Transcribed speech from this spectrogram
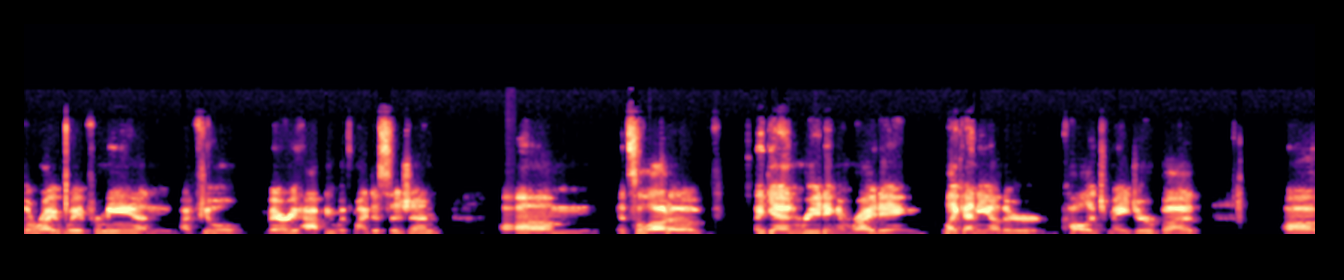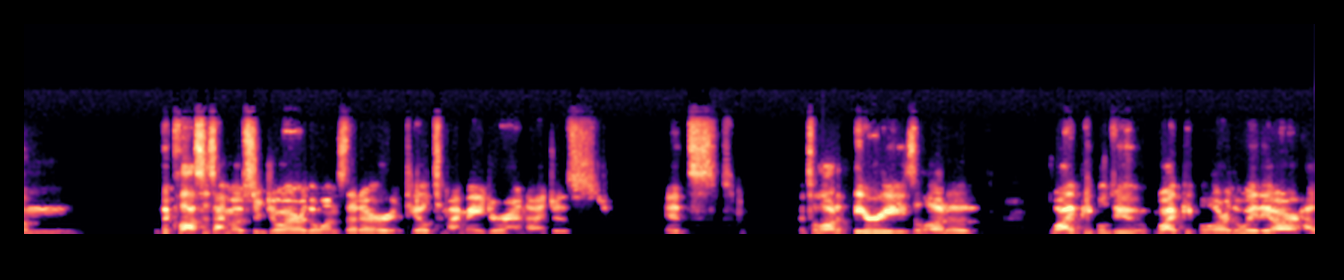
the right way for me, and I feel very happy with my decision. Um, it's a lot of again reading and writing like any other college major, but um, the classes I most enjoy are the ones that are entailed to my major, and I just it's it's a lot of theories, a lot of why people do why people are the way they are, how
